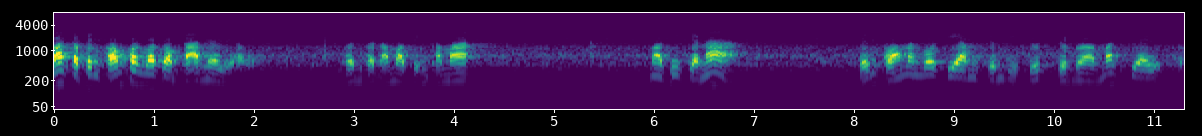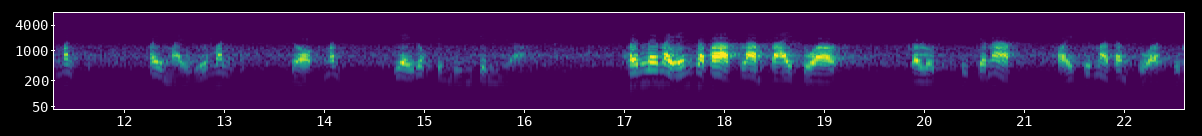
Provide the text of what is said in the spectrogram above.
มันก็เป็นของคนมาต้องการเลยเหลียวเพิ่นพนามาเป็นธรรมะมาพิจารณาถึงของมันโมเสียงจนที่สุดจนว่ามันเสียมันไฟใหม่หรือมัน ดอกมันเสียลงเป็นดินเป็นหยาเพิ่นเลยมาเห็นสภาพร่างกายตัวกระหลุดพิจารณาถอยขึ้นมาทั้งตัวเห็น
